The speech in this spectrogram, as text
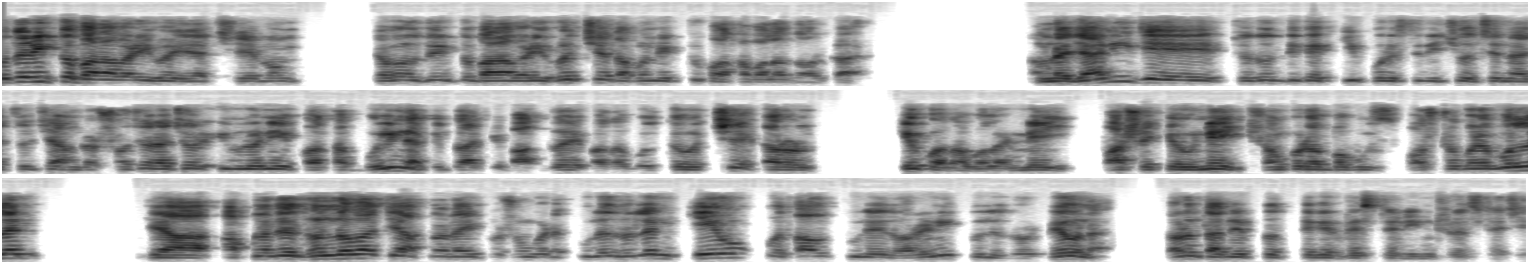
অতিরিক্ত বাড়াবাড়ি হয়ে যাচ্ছে এবং যখন অতিরিক্ত বাড়াবাড়ি হচ্ছে, তখন একটু কথা বলা দরকার। আমরা জানি যে চতুর্দিকে কি পরিস্থিতি চলছে, না চলছে, আমরা সচরাচর এগুলো নিয়ে কথা বলি না, কিন্তু আজকে বাধ্য হয়ে কথা বলতে হচ্ছে, কারণ কেউ কথা বলার নেই, পাশে কেউ নেই। শঙ্করবাবু বাবু স্পষ্ট করে বললেন যে, আপনাদের ধন্যবাদ যে আপনারা এই প্রসঙ্গটা তুলে ধরলেন। কেউ কোথাও তুলে ধরেনি, তুলে ধরবেও না, কারণ তাদের প্রত্যেকের ভেস্টেড ইন্টারেস্ট আছে।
